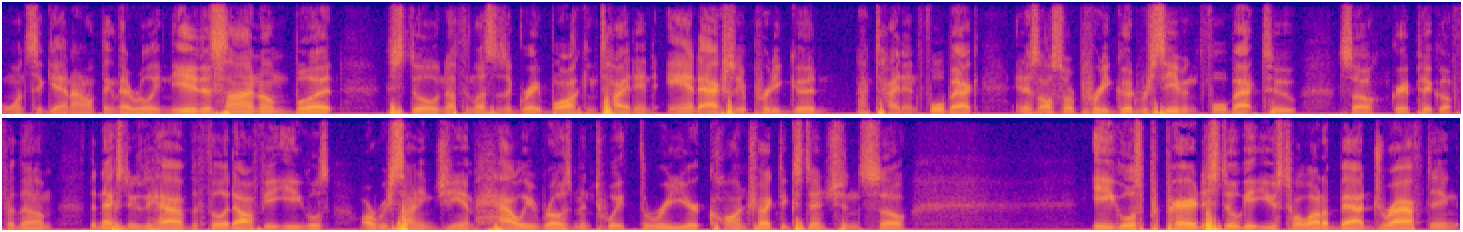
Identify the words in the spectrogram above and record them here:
Once again, I don't think they really needed to sign him, but still nothing less is a great blocking tight end and actually a pretty good not tight end, fullback, and is also a pretty good receiving fullback too. So great pickup for them. The next news we have: the Philadelphia Eagles are re-signing GM Howie Roseman to a three-year contract extension. So Eagles prepared to still get used to a lot of bad drafting.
